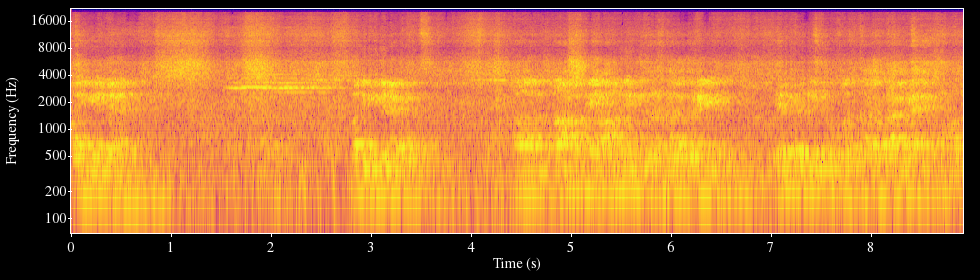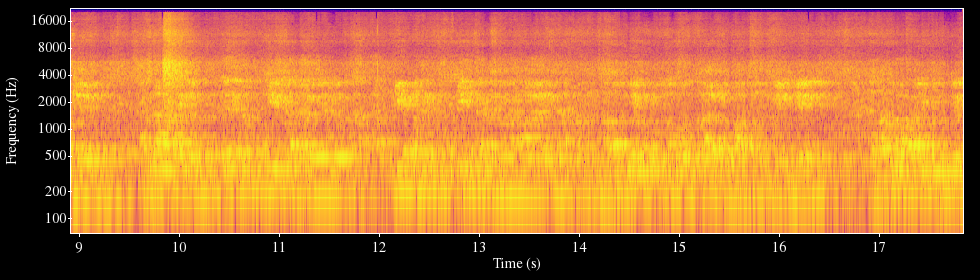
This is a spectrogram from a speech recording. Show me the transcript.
வருகிற வருகிற நாட்டை ஆளுகின்ற தலைவரை தேர்ந்தெடுக்கும் தலைவராக நமது கர்நாடகத்திலிருந்து முக்கிய தலைவர் முக்கிய தலைவராக இருக்கிற தலைமை முதல்வராக பார்த்திருக்கிறேன் நல்ல வாய்ப்புக்கு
